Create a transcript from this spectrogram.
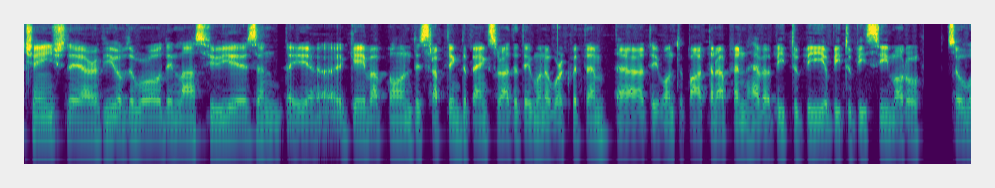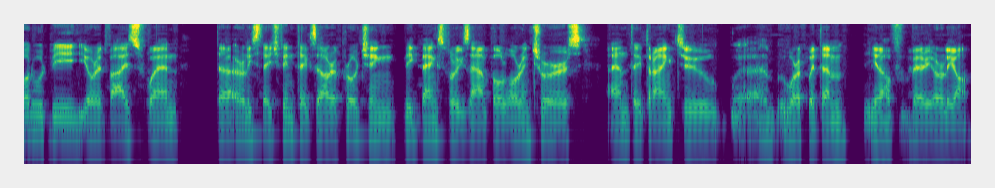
changed their view of the world in last few years and they uh, gave up on disrupting the banks. Rather they want to work with them. Uh, they want to partner up and have a b2b or b2bc model. So what would be your advice when the early stage fintechs are approaching big banks for example or insurers and they're trying to uh, work with them you know very early on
